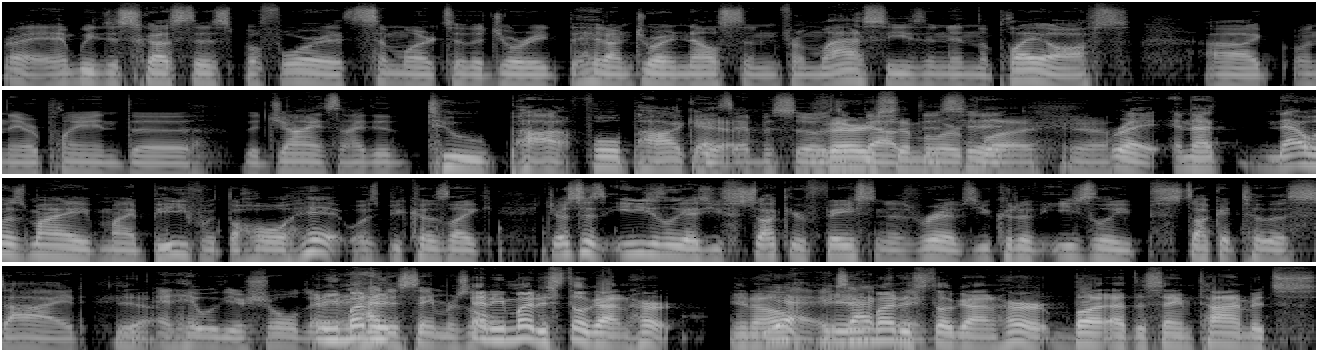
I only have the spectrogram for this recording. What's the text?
Right, and we discussed this before. It's similar to the Jordy the hit on Jordy Nelson from last season in the playoffs uh, when they were playing the the Giants. And I did two po- full podcast Yeah, episodes Very about similar this hit. play. Yeah. Right, and that that was my my beef with the whole hit was because like just as easily as you stuck your face in his ribs, you could have easily stuck it to the side Yeah. and hit with your shoulder. And he and might had have- the same result. And he might have still gotten hurt. You know, Yeah, He might have still gotten hurt, but at the same time, it's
